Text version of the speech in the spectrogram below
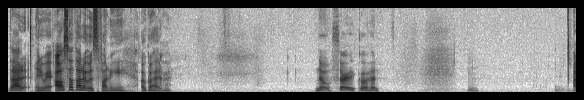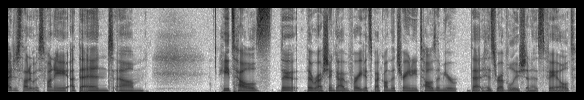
that. anyway, I also thought it was funny. Oh, go ahead. Go ahead. No, sorry. Go ahead. I just thought it was funny at the end. Um, he tells the the Russian guy before he gets back on the train. He tells him that his revolution has failed.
